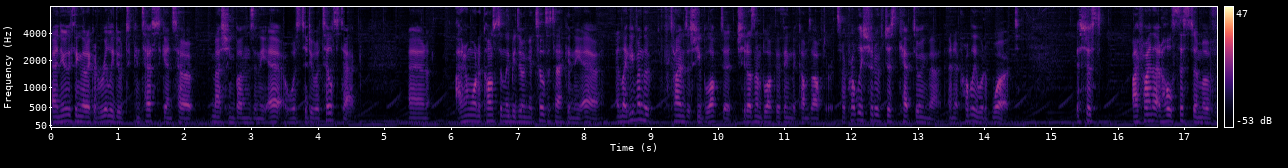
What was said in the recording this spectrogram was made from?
And the only thing that I could really do to contest against her mashing buttons in the air was to do a tilt attack. And I don't want to constantly be doing a tilt attack in the air. And like even the times that she blocked it, she doesn't block the thing that comes after it. So I probably should have just kept doing that and it probably would have worked. It's just, I find that whole system of,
